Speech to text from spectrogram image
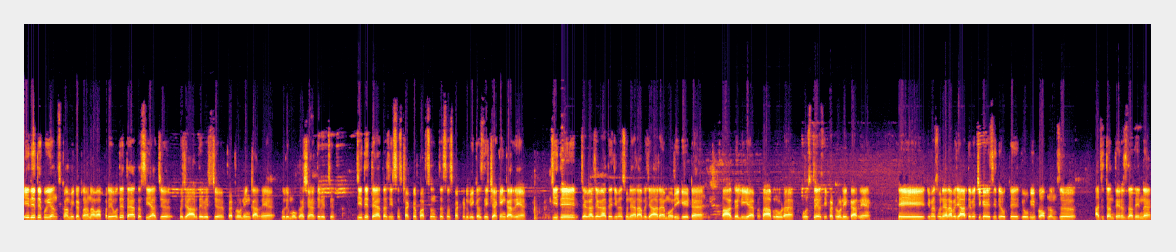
ਇਹਦੇ ਤੇ ਕੋਈ ਅਨਸਕਾਮੀ ਘਟਨਾ ਨਾ ਵਾਪਰੇ। ਉਹਦੇ ਤਹਿਤ ਅਸੀਂ ਅੱਜ ਬਾਜ਼ਾਰ ਦੇ ਵਿੱਚ ਪੈਟਰੋਲਿੰਗ ਕਰ ਰਹੇ ਹਾਂ, ਪੂਰੇ ਮੋਗਾ ਸ਼ਹਿਰ ਦੇ ਵਿੱਚ, ਜਿਹਦੇ ਤਹਿਤ ਅਸੀਂ ਸਸਪੈਕਟਡ ਪਰਸਨਸ ਤੇ ਸਸਪੈਕਟਡ ਵਹੀਕਲਸ ਦੀ ਚੈਕਿੰਗ ਕਰ ਰਹੇ ਹਾਂ, ਜਿਹਦੇ ਜਗ੍ਹਾ ਜਗ੍ਹਾ ਤੇ ਜਿਵੇਂ ਸੁਨਿਆਰਾ ਬਾਜ਼ਾਰ ਹੈ, ਮੋਰੀ ਗੇਟ ਹੈ, ਬਾਗ ਗਲੀ ਹੈ, ਪ੍ਰਤਾਪ ਰੋਡ ਹੈ, ਉਸ ਤੇ ਅਸੀਂ ਪੈਟਰੋਲਿੰਗ ਕਰ ਰਹੇ ਹਾਂ। ਤੇ ਜਿਵੇਂ ਸੁਨਿਆਰਾ ਬਾਜ਼ਾਰ ਦੇ ਵਿੱਚ ਗਏ ਸੀ ਤੇ ਉੱਥੇ ਜੋ ਵੀ ਪ੍ਰੋਬਲਮਸ ਅੱਜ ਧਨਤੇਰਸ ਦਾ ਦਿਨ ਹੈ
